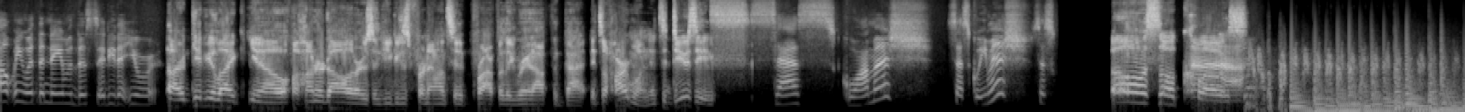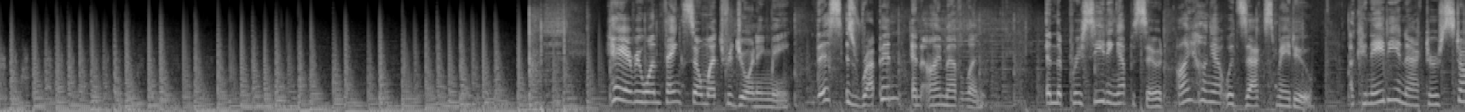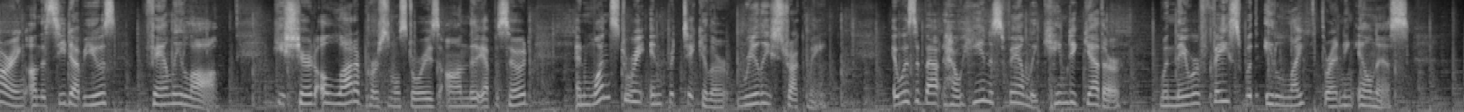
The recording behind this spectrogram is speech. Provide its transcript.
Help me with the name of the city that you were. I'd give you like, you know, a hundred dollars if you could just pronounce it properly right off the bat. It's a hard one. It's a doozy. Sasquamish? Sasquamish? Sas- Oh, so close. Ah. Hey everyone, thanks so much for joining me. This is Reppin, and I'm Evelien. In the preceding episode, I hung out with Zach Smadu, a Canadian actor starring on the CW's Family Law. He shared a lot of personal stories on the episode, and one story in particular really struck me. It was about how he and his family came together when they were faced with a life threatening illness.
